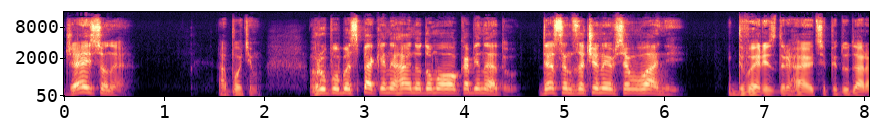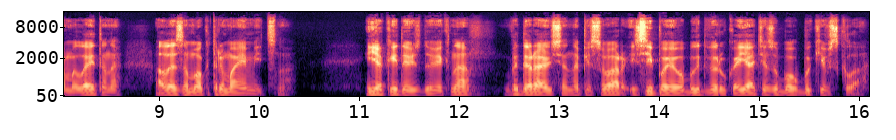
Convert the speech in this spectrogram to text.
Джейсоне! А потім Групу безпеки негайно до мого кабінету. Десен зачинився в ванній. Двері здригаються під ударами Лейтона, але замок тримає міцно. Я кидаюсь до вікна, видираюся на пісуар і сіпаю обидві рукояті з обох боків скла.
